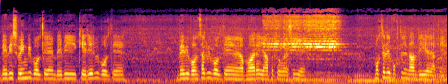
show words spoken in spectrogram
बेबी स्विंग भी बोलते हैं बेबी कैरियर भी बोलते हैं बेबी बॉन्सर भी बोलते हैं। हमारे यहाँ पर तो ऐसे ही है। मुख्तलिफ़ मुख्तलिफ़ नाम दिए जाते हैं।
